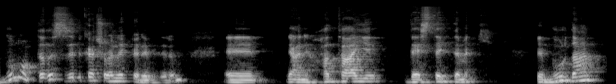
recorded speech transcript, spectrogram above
bu noktada size birkaç örnek verebilirim. E, yani hatayı desteklemek ve buradan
